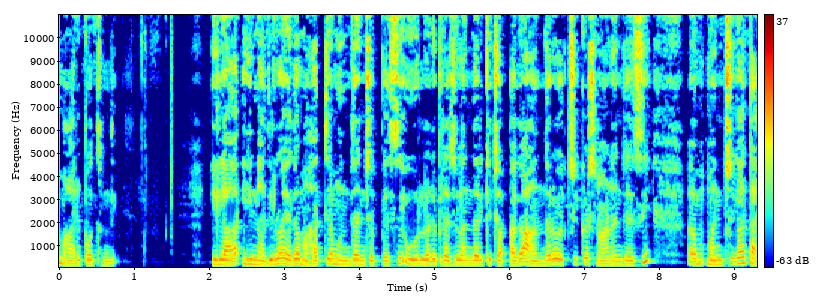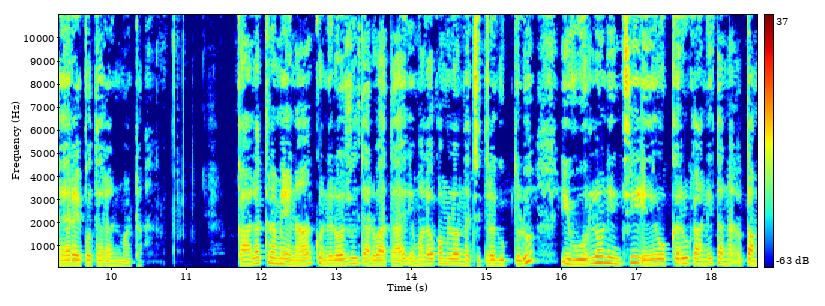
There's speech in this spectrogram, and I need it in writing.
మారిపోతుంది. ఇలా ఈ నదిలో ఏదో మహత్యం ఉందని చెప్పేసి ఊర్లోని ప్రజలందరికీ చెప్పగా అందరూ వచ్చి ఇక్కడ స్నానం చేసి మంచిగా తయారైపోతారనమాట కాలక్రమేణా కొన్ని రోజుల తర్వాత యమలోకంలో ఉన్న చిత్రగుప్తుడు ఈ ఊర్లో నుంచి ఏ ఒక్కరూ కానీ తన తమ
